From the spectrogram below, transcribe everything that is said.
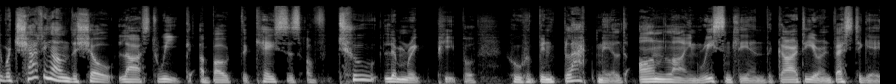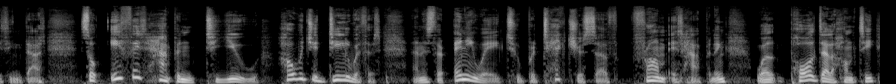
we were chatting on the show last week about the cases of two Limerick people who have been blackmailed online recently, and the Gardaí are investigating that. So, if it happened to you, how would you deal with it? And is there any way to protect yourself from it happening? Well, Paul Delahunty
